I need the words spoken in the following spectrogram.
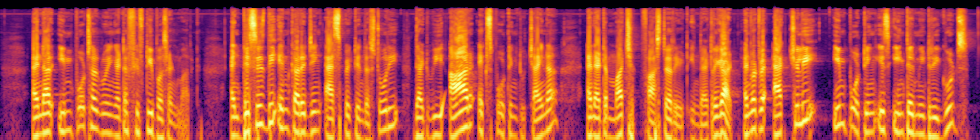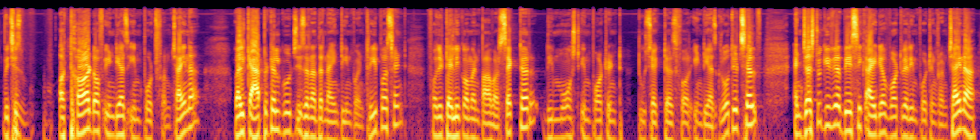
and our imports are growing at a 50% mark. And this is the encouraging aspect in the story that we are exporting to China and at a much faster rate in that regard. And what we're actually importing is intermediary goods, which is a third of India's imports from China, while capital goods is another 19.3% for the telecom and power sector, the most important two sectors for India's growth itself. And just to give you a basic idea of what we're importing from China,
